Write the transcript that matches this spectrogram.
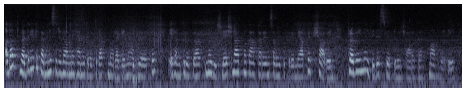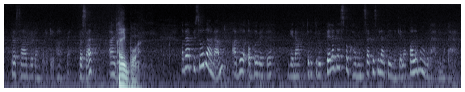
අදත් මැදිරියට පැමිණ සිටිනවා මේ හැම තොරතුරක්ම රැගෙන ඔබ වෙත. ඒ හැම තොරතුරක්ම විශ්ලේෂණාත්මක ආකාරයෙන් සමීප කිරීමේ අපේක්ෂාවෙන් ප්‍රවීණ විදෙස් විද්‍යා විචාරක මාධ්‍යවේදී ප්‍රසාද් දඩංකොටගේ මහත්මයා. ප්‍රසාද් අයිබෝන් අද අපි සූදානම් අද ඔබ වෙත ගෙන අපතුරුතුරු පෙළගැස්ම කොහොමද සැකසීලා තියෙන කියලා පළමුව අවධානය යොමු කරන්න.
